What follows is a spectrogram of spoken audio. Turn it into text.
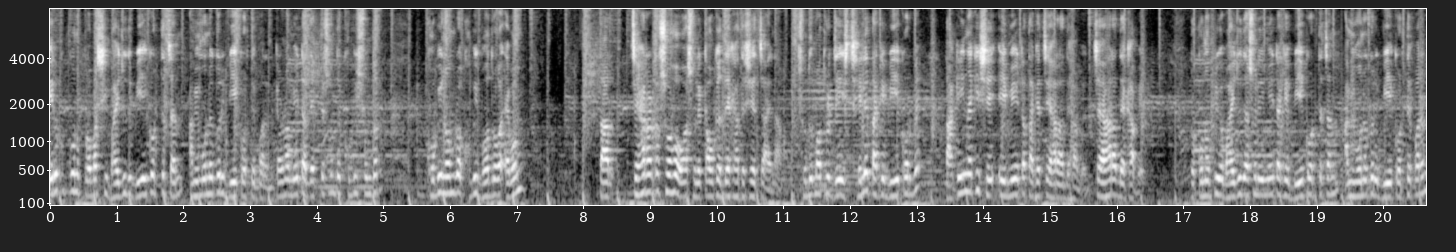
এরকম কোনো প্রবাসী ভাই যদি বিয়ে করতে চান, আমি মনে করি বিয়ে করতে পারেন। কেননা মেয়েটা দেখতে শুনতে খুবই সুন্দর, খুবই নম্র, খুবই ভদ্র এবং তার চেহারাটা সহ আসলে কাউকে দেখাতে সে চায় না। শুধুমাত্র যেই ছেলে তাকে বিয়ে করবে, তাকেই নাকি সে এই মেয়েটা তাকে চেহারা দেখাবে চেহারা দেখাবে। তো কোনো প্রিয় ভাই যদি আসলে এই মেয়েটাকে বিয়ে করতে চান, আমি মনে করি বিয়ে করতে পারেন।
